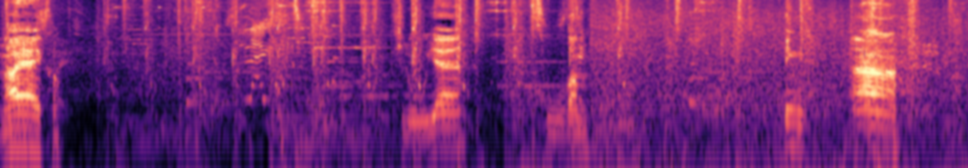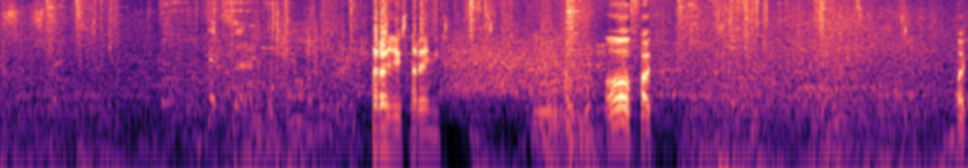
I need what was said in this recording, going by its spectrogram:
No jajko. Healuję. Ping. A. Na razie jest na remis. O, fuck. Fuck.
